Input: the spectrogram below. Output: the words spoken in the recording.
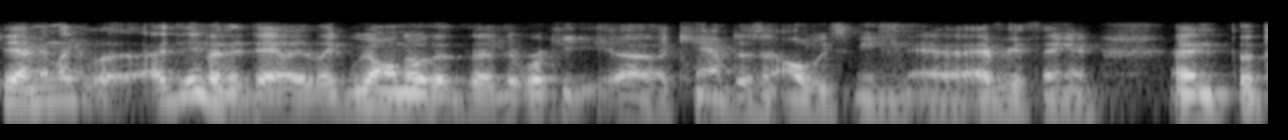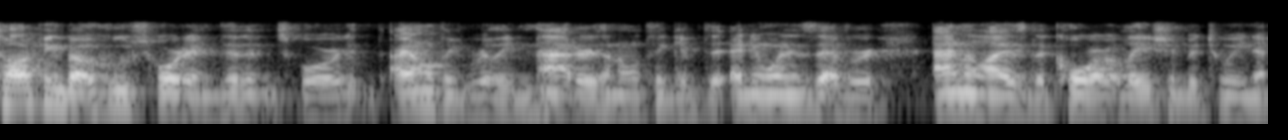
Yeah, I mean, like at the end of the day, like, we all know that the, the rookie uh, camp doesn't always mean uh, everything, and and the talking about who scored and didn't score, I don't think really matters. I don't think if anyone has ever analyzed the correlation between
